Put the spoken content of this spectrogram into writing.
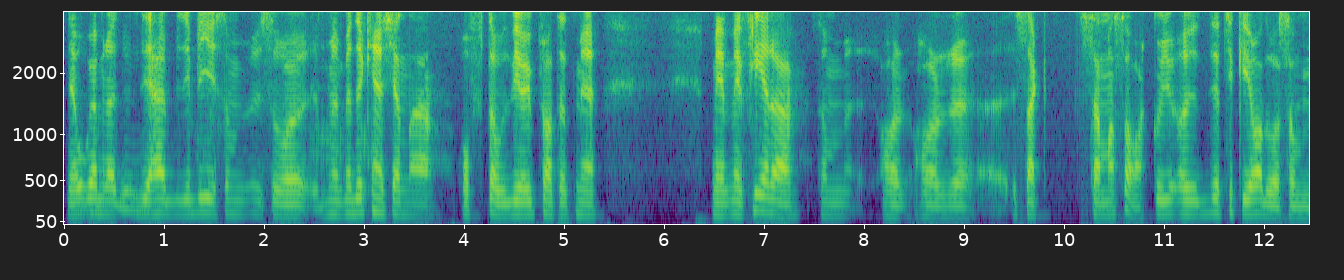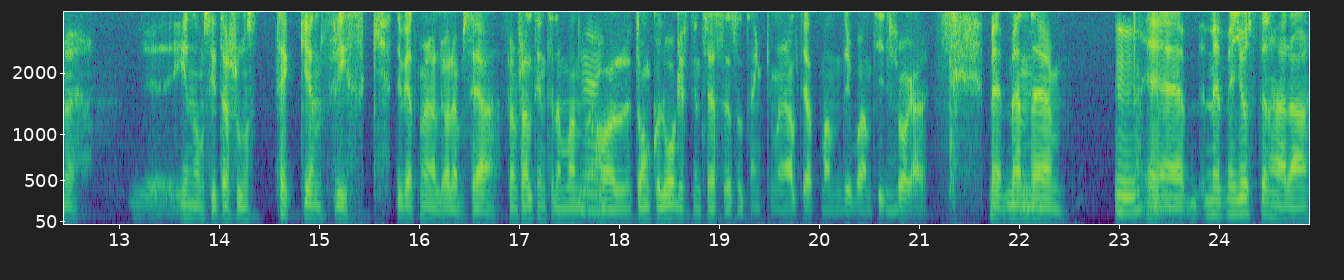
Ja, jag menar, det, här, det blir ju som så, men, men, det kan jag känna ofta. Och vi har ju pratat med, med, med flera som har, har eh, sagt samma sak. Och, och det tycker jag då som inom citationstecken frisk, det vet man aldrig, jag på att säga. Framförallt inte när man Nej. har ett onkologiskt intresse så tänker man alltid att man, det är bara en tidsfråga. Mm. Men, men, mm. Eh, mm. Eh, men, men, just den här eh,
